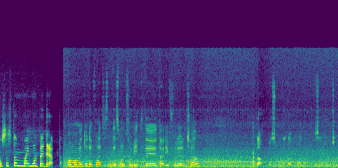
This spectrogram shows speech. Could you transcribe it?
o să stăm mai mult pe dreapta. În momentul de față, sunteți mulțumit de tariful RCA? Da, pot spune da, sunt mulțumit.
